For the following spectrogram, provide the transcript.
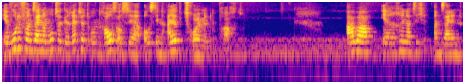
Er wurde von seiner Mutter gerettet und raus aus, der, aus den Albträumen gebracht. Aber er erinnert sich an, seinen,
